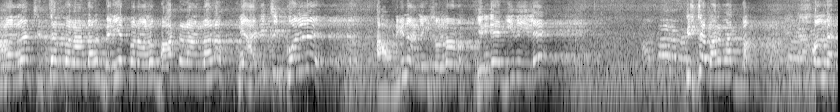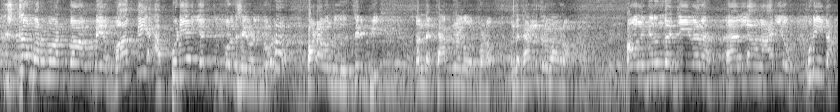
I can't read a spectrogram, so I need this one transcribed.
அவெல்லாம் சித்தப்பனா இருந்தாலும் பெரியப்பனாலும் பாட்டனா இருந்தாலும் நீ அடிச்சு கொல்லு அப்படின்னு அன்னைக்கு சொன்னான் எங்க? கீதையிலே கிருஷ்ண பரமாத்மா. அந்த கிருஷ்ண பரமாத்மாவுடைய வாக்கை அப்படியே ஏற்றுக்கொண்டு செய்வாங்க கூட படம் வந்தது திருப்பி. அந்த கர்ணன் ஒரு படம். அந்த கர்ணத்தில் பார்க்கிறோம். அவனுக்கு இருந்த ஜீவன எல்லா நாடியும் குடிக்கிட்டான்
